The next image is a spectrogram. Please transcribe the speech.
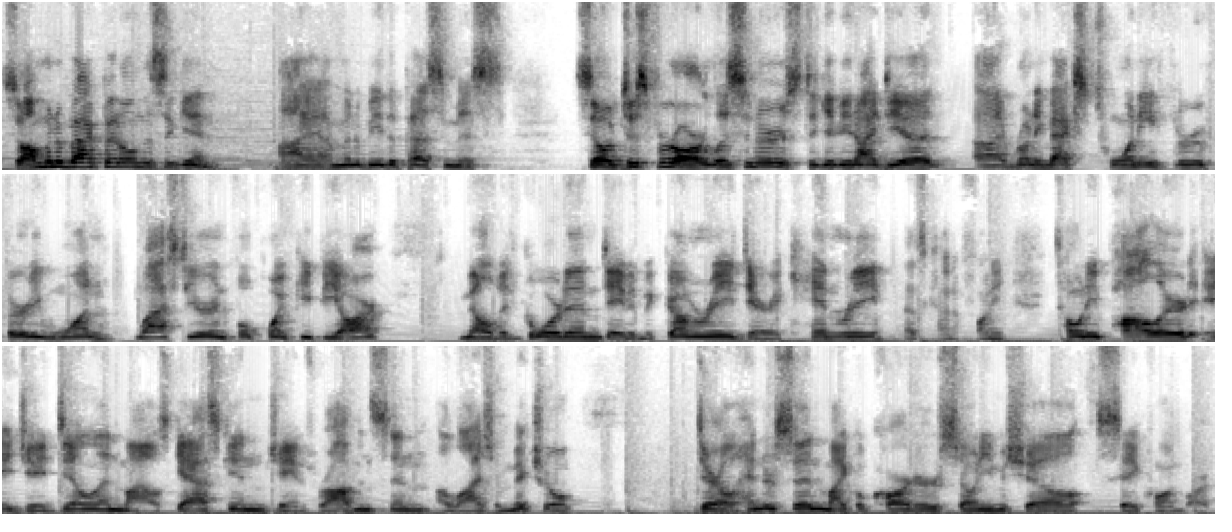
So I'm going to backpedal on this again. I am going to be the pessimist. So, just for our listeners to give you an idea, uh, running backs 20 through 31 last year in full point PPR. Melvin Gordon, David Montgomery, Derrick Henry. That's kind of funny. Tony Pollard, AJ Dillon, Myles Gaskin, James Robinson, Elijah Mitchell, Darrell Henderson, Michael Carter, Sony Michel, Saquon Barkley.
